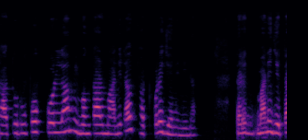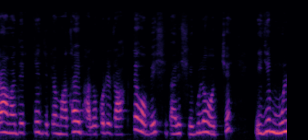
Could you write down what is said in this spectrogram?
ধাতু রূপক করলাম এবং তার মানেটাও ঝট করে জেনে নিলাম। তাহলে মানে যেটা আমাদেরকে, যেটা মাথায় ভালো করে রাখতে হবে তাহলে সেগুলো হচ্ছে এই যে মূল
